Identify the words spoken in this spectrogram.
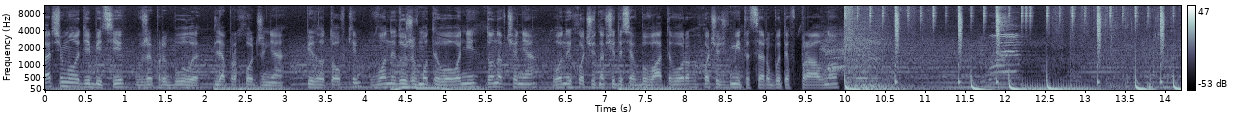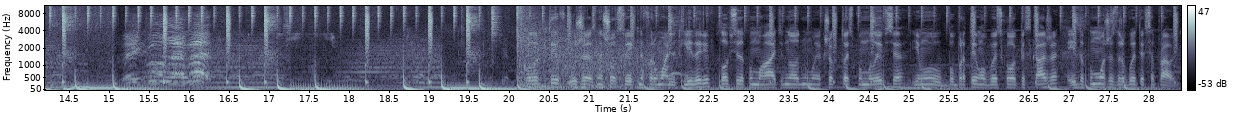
Перші молоді бійці вже прибули для проходження підготовки. Вони дуже вмотивовані до навчання. Вони хочуть навчитися вбивати ворога, хочуть вміти це робити вправно. Колектив вже знайшов своїх неформальних лідерів. Хлопці допомагають один одному. Якщо хтось помилився, йому побратим обов'язково підскаже і допоможе зробити все правильно.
